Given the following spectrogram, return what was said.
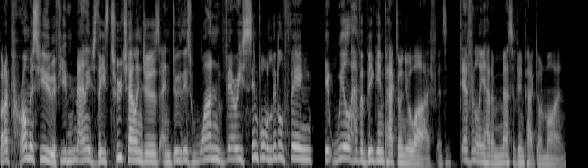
But I promise you, if you manage these two challenges and do this one very simple little thing, it will have a big impact on your life. It's definitely had a massive impact on mine.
